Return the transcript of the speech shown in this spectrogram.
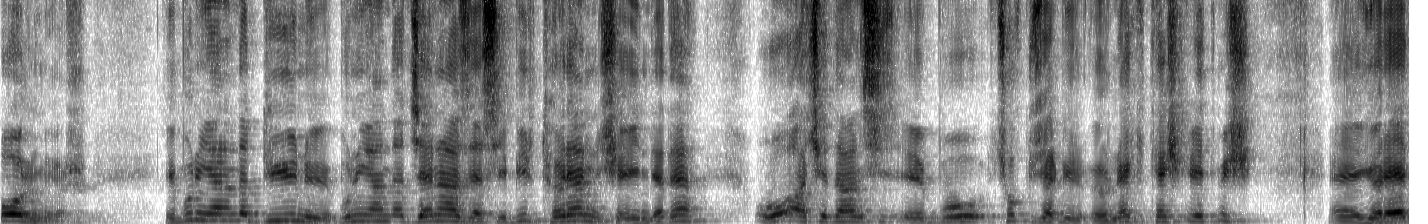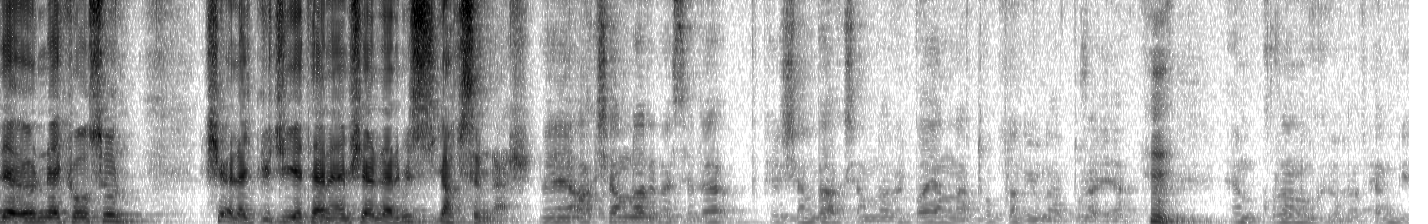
olmuyor. E, bunun yanında düğünü, bunun yanında cenazesi, bir tören şeyinde de O açıdan siz, e, bu çok güzel bir örnek teşkil etmiş. E, yöreye de örnek olsun. Şöyle gücü yeten hemşerilerimiz yapsınlar. Ve akşamları mesela perşembe akşamları bayanlar toplanıyorlar buraya. Hem Kur'an okuyorlar hem bir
